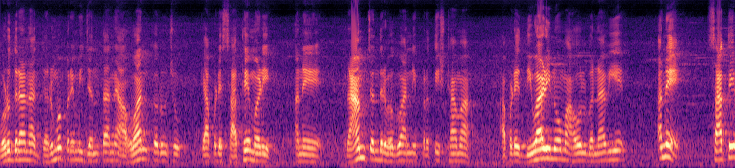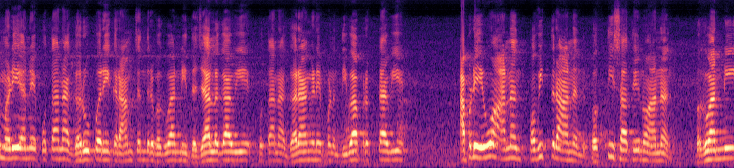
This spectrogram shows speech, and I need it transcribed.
વડોદરાના ધર્મપ્રેમી જનતાને આહ્વાન કરું છું કે આપણે સાથે મળી અને રામચંદ્ર ભગવાનની પ્રતિષ્ઠામાં આપણે દિવાળીનો માહોલ બનાવીએ અને સાથે મળી અને પોતાના ઘર ઉપર એક રામચંદ્ર ભગવાનની ધજા લગાવીએ, પોતાના ઘર આંગણે પણ દીવા પ્રગટાવીએ. આપણે એવો આનંદ, પવિત્ર આનંદ, ભક્તિ સાથેનો આનંદ, ભગવાનની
